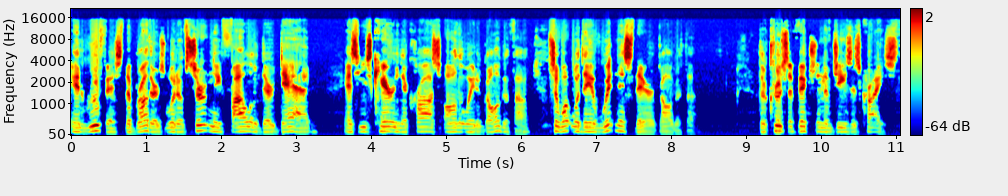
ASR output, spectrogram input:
and Rufus, the brothers, would have certainly followed their dad as he's carrying the cross all the way to Golgotha. So, what would they have witnessed there at Golgotha? The crucifixion of Jesus Christ.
